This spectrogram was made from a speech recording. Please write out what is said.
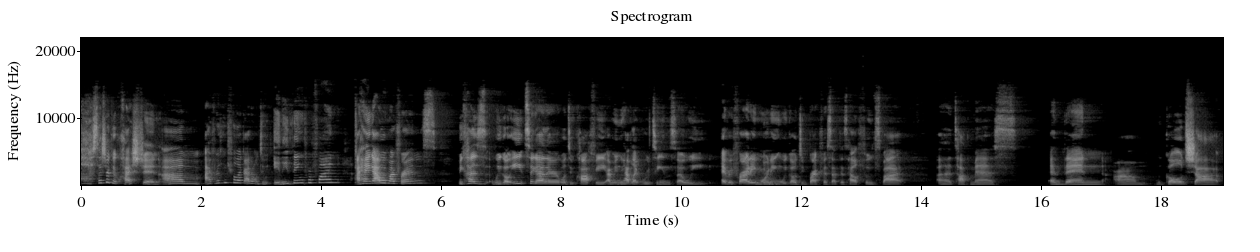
Oh, such a good question. Um, I really feel like I don't do anything for fun. I hang out with my friends because we go eat together. We'll do coffee. I mean, we have like routines. So we every Friday morning mm. we go do breakfast at this health food spot, uh, talk mess, and then um, gold shop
